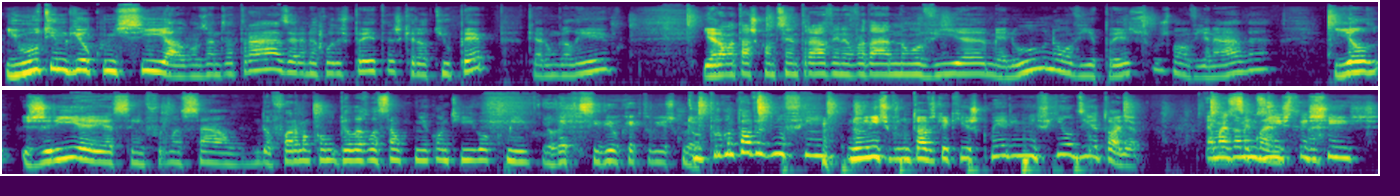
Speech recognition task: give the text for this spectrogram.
e o último que eu conheci há alguns anos atrás era na Rua das Pretas, que era o tio Pepe, que era um galego, e era uma tasca onde se entrava e na verdade não havia menu, não havia preços, não havia nada. E ele geria essa informação da forma como, pela relação que tinha contigo ou comigo. Ele é que decidiu o que é que tu ias comer. Tu perguntavas no fim, no início perguntavas o que é que ias comer e no fim ele dizia-te: Olha, é mais ou menos isto, é X.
